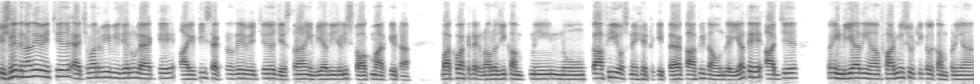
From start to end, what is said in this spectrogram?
ਪਿਛਲੇ ਦਿਨਾਂ ਦੇ ਵਿੱਚ H1B ਵੀਜ਼ੇ ਨੂੰ ਲੈ ਕੇ ਆਈਟੀ ਸੈਕਟਰ ਦੇ ਵਿੱਚ ਜਿਸ ਤਰ੍ਹਾਂ ਇੰਡੀਆ ਦੀ ਜਿਹੜੀ ਸਟਾਕ ਮਾਰਕੀਟ ਆ ਵੱਖ-ਵੱਖ ਟੈਕਨੋਲੋਜੀ ਕੰਪਨੀ ਨੂੰ ਕਾਫੀ ਉਸਨੇ ਹਿੱਟ ਕੀਤਾ ਹੈ ਕਾਫੀ ਡਾਊਨ ਗਈ ਆ ਤੇ ਅੱਜ ਇੰਡੀਆ ਦੀਆਂ ਫਾਰਮਾਸਿਊਟੀਕਲ ਕੰਪਨੀਆਂ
